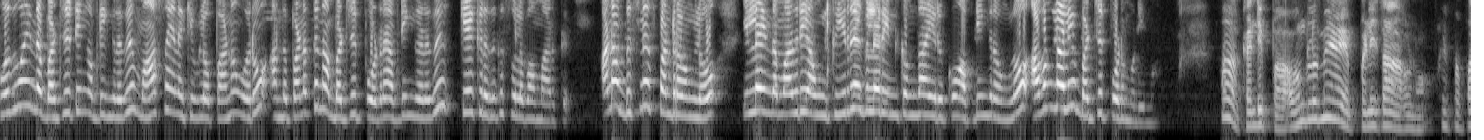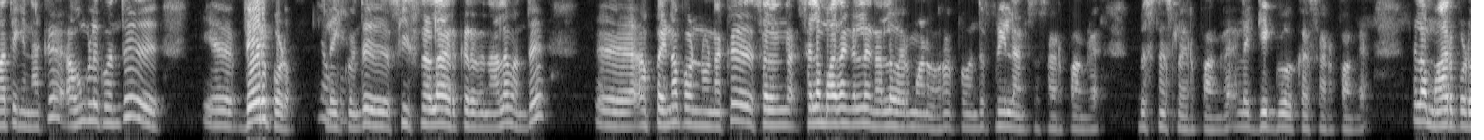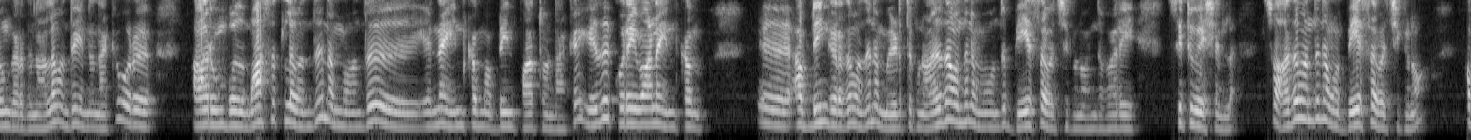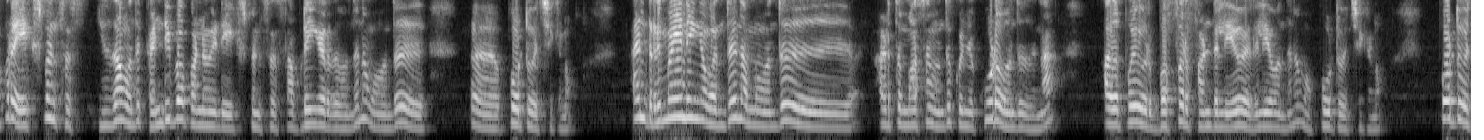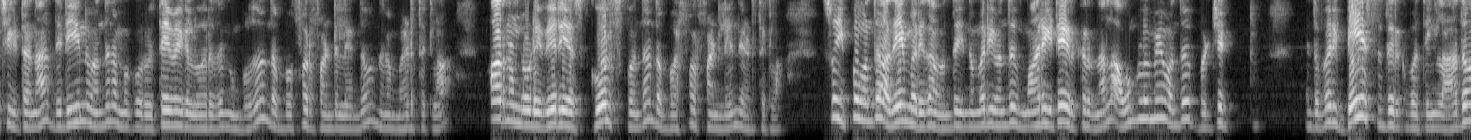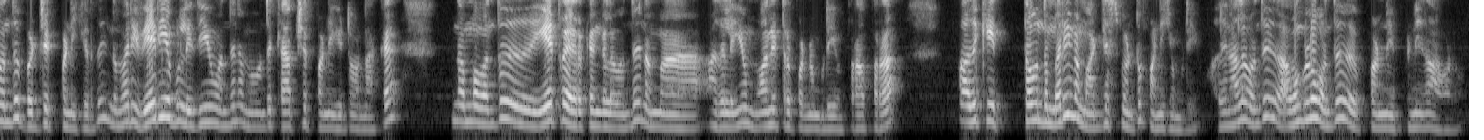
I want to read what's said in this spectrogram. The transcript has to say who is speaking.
Speaker 1: பொதுவாக இந்த பட்ஜெட்டிங் அப்படிங்கிறது மாசம் எனக்கு இவ்வளோ பணம் வரும். அந்த பணத்தை நான் பட்ஜெட் போடுறேன் அப்படிங்கிறது கேட்கறதுக்கு சுலபமா இருக்கு. ஆனா பிசினஸ் பண்றவங்களோ இல்ல இந்த மாதிரி அவங்களுக்கு irregular இன்கம் தான் இருக்கும் அப்படிங்கிறவங்களோ அவங்களாலையும் பட்ஜெட் போட முடியுமா?
Speaker 2: ஆ கண்டிப்பாக அவங்களுமே பண்ணி தான் ஆகணும். இப்போ பார்த்தீங்கன்னாக்க அவங்களுக்கு வந்து வேறுபடும். லைக் வந்து சீஸ்னலாக இருக்கிறதுனால வந்து அப்போ என்ன பண்ணணுன்னாக்க சில ந- சில மாதங்களில் நல்ல வருமானம் வரும். இப்போ வந்து ஃப்ரீலான்சர்ஸாக இருப்பாங்க பிஸ்னஸில் இருப்பாங்க இல்லை கிக் ஒர்க்கர்ஸாக இருப்பாங்க. இதெல்லாம் மாறுபடுங்கிறதுனால வந்து என்னென்னாக்க ஒரு ஆறு ஒம்பது மாதத்தில் வந்து நம்ம வந்து என்ன இன்கம் அப்படின்னு பார்த்தோம்னாக்க எது குறைவான இன்கம் அப்படிங்கிறத வந்து நம்ம எடுத்துக்கணும். அதுதான் வந்து நம்ம வந்து பேஸாக வச்சுக்கணும் இந்த மாதிரி சுச்சுவேஷனில் ஸோ அதை வந்து நம்ம பேஸாக வச்சுக்கணும். அப்புறம் எக்ஸ்பென்சஸ் இதுதான் வந்து கண்டிப்பாக பண்ண வேண்டிய எக்ஸ்பென்சஸ் அப்படிங்கிறத வந்து நம்ம வந்து போட்டு வச்சுக்கணும். அண்ட் ரிமைனிங்கை வந்து நம்ம வந்து அடுத்த மாதம் வந்து கொஞ்சம் கூட வந்ததுன்னா அதை போய் ஒரு பஃபர் ஃபண்டுலேயோ எதுலேயோ வந்து நம்ம போட்டு வச்சுக்கணும். போட்டு வச்சுக்கிட்டோன்னா திடீர்னு வந்து நமக்கு ஒரு தேவைகள் வருதுங்கும் போது அந்த பஃபர் ஃபண்டுலேருந்து வந்து நம்ம எடுத்துக்கலாம். ஆர் நம்மளுடைய வேரியஸ் கோல்ஸ்க்கு வந்து அந்த பஃபர் ஃபண்ட்லேருந்து எடுத்துக்கலாம். ஸோ இப்போ வந்து அதே மாதிரி தான் வந்து இந்த மாதிரி வந்து மாறிட்டே இருக்கிறதுனால அவங்களுமே வந்து பட்ஜெட் இந்த மாதிரி பேஸ் இது இருக்குது பார்த்தீங்களா அதை வந்து பட்ஜெட் பண்ணிக்கிறது இந்த மாதிரி வேரியபிள் இதையும் வந்து நம்ம வந்து கேப்சர் பண்ணிக்கிட்டோம்னாக்க நம்ம வந்து ஏற்ற இறக்கங்களை வந்து நம்ம அதுலேயும் மானிட்டர் பண்ண முடியும் ப்ராப்பராக அதுக்கு தகுந்த மாதிரி நம்ம அட்ஜஸ்ட்மெண்ட்டும் பண்ணிக்க முடியும். அதனால வந்து அவங்களும் வந்து பண்ணி பண்ணி தான் ஆகணும்.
